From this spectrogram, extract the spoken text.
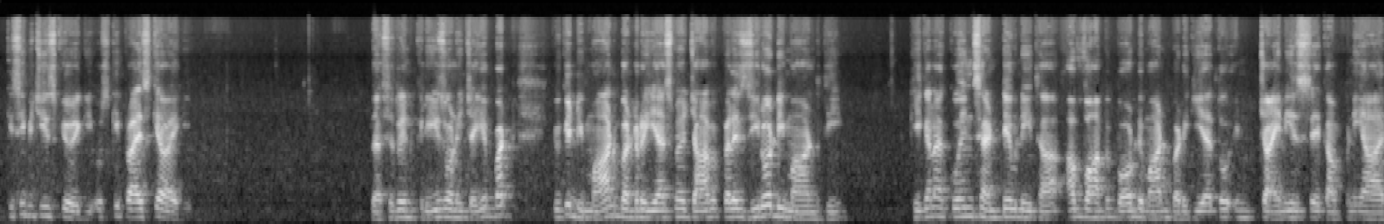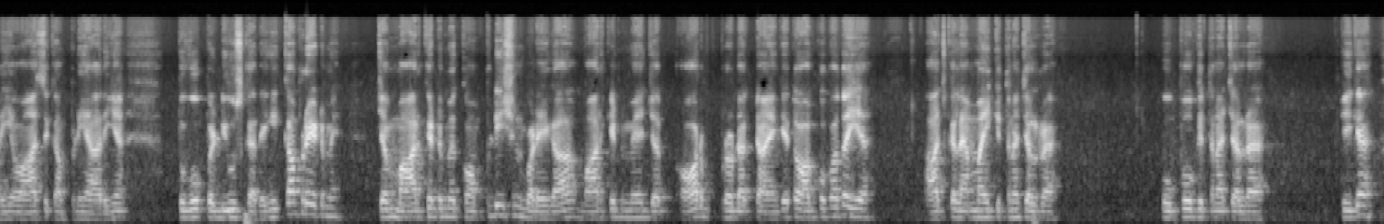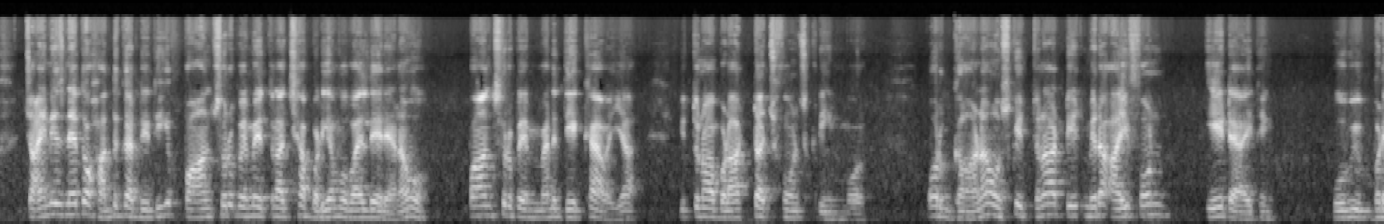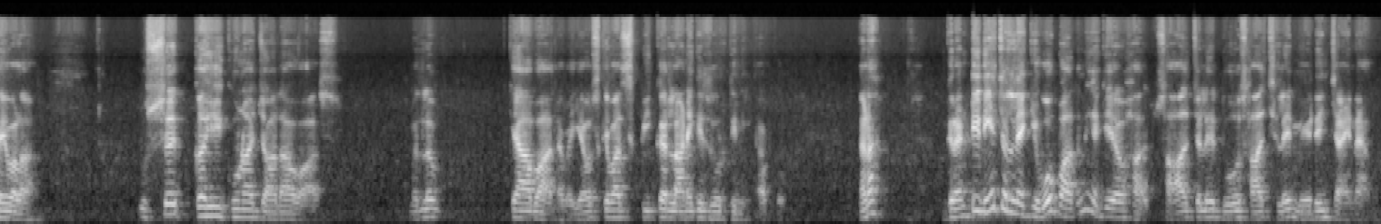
किसी भी चीज़ की होगी उसकी प्राइस क्या होगी वैसे तो इंक्रीज होनी चाहिए बट क्योंकि डिमांड बढ़ रही है, इसमें जहाँ पे पहले ज़ीरो डिमांड थी ठीक है ना, कोई इंसेंटिव नहीं था। अब वहाँ पे बहुत डिमांड बढ़ गई है तो इन चाइनीज़ से कंपनी आ रही है, वहाँ से कंपनी आ रही हैं तो वो प्रोड्यूस करेंगी कम रेट में, जब मार्केट में कंपटीशन बढ़ेगा मार्केट में जब और प्रोडक्ट आएँगे तो आपको पता ही है, आजकल एमआई कितना चल रहा है ओप्पो कितना चल रहा है, ठीक है? चाइनीज़ ने तो हद कर दी थी कि पाँच सौ रुपए में इतना अच्छा बढ़िया मोबाइल दे रहे हैं ना वो। पाँच सौ रुपए में, मैंने देखा है भैया, इतना बड़ा टच फ़ोन स्क्रीन मोल और गाना उसके इतना तेज, मेरा आईफोन एट है आई थिंक वो भी बड़े वाला। उससे कई गुना ज़्यादा आवाज़। मतलब क्या बात है भैया, उसके बाद स्पीकर लाने की ज़रूरत ही नहीं आपको, है ना? गारंटी नहीं है चलने की, वो बात नहीं है कि अब साल चले, दो साल चले मेड इन चाइना है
